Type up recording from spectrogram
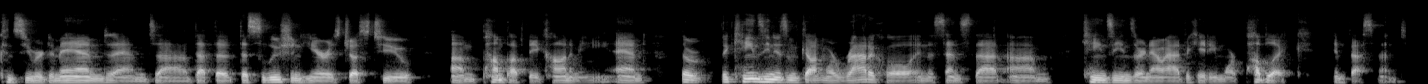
consumer demand, and uh, that the the solution here is just to um, pump up the economy. And the the Keynesianism got more radical in the sense that um, Keynesians are now advocating more public investment.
